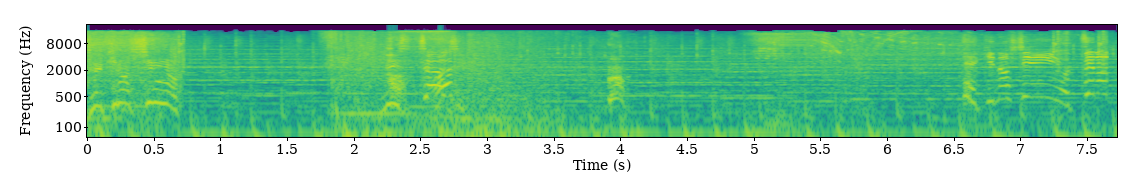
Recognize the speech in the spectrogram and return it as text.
敵の芯を。ディスチャージ。敵のシーンをゼロ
